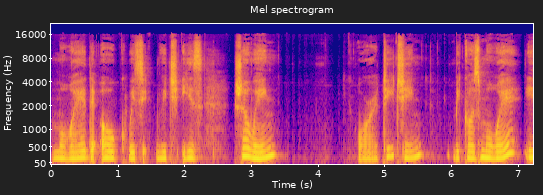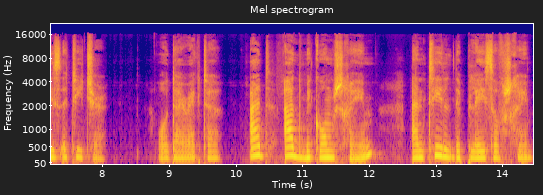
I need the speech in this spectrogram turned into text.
Moreh, the oak which, which is showing or teaching, because More is a teacher or director ad ad Mekom Shechem, until the place of Shechem.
